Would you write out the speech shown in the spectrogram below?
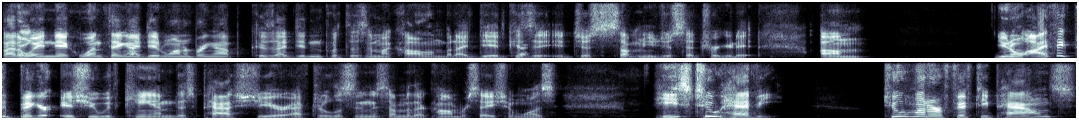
by the way, Nick, one thing I did want to bring up because I didn't put this in my column, but I did because it, it just something you just said triggered it. Um, you know, I think the bigger issue with Cam this past year, after listening to some of their conversation, was he's too heavy. 250 pounds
